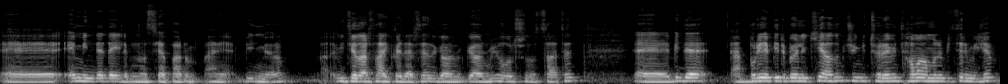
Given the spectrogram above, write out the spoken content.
Ee, emin de değilim nasıl yaparım. Hani bilmiyorum. Videoları takip ederseniz gör- görmüş olursunuz zaten. Ee, bir de yani buraya 1 bölü 2 yazdım çünkü türevin tamamını bitirmeyeceğim.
